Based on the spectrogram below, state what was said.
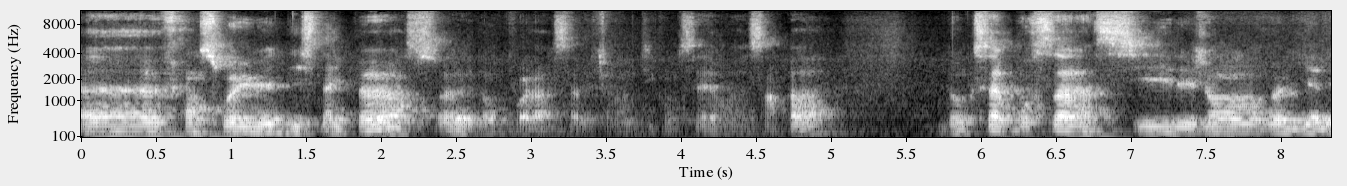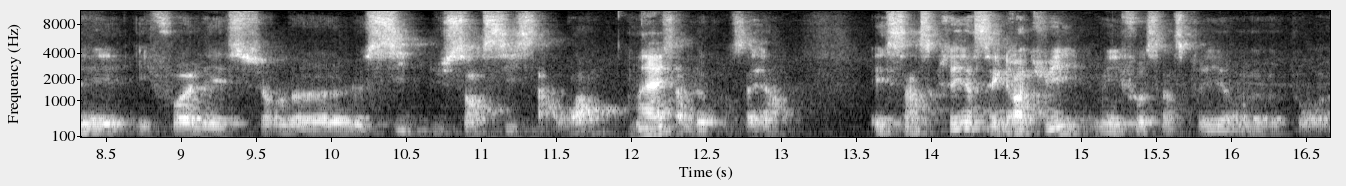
euh, François Huette des Snipers. euh, donc voilà, ça va faire un petit concert euh, sympa. Donc ça, pour ça, si les gens veulent y aller, il faut aller sur le, le site du 106 à Rouen, Ouais. la salle de concert, et s'inscrire. C'est gratuit, mais il faut s'inscrire euh, pour, euh,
